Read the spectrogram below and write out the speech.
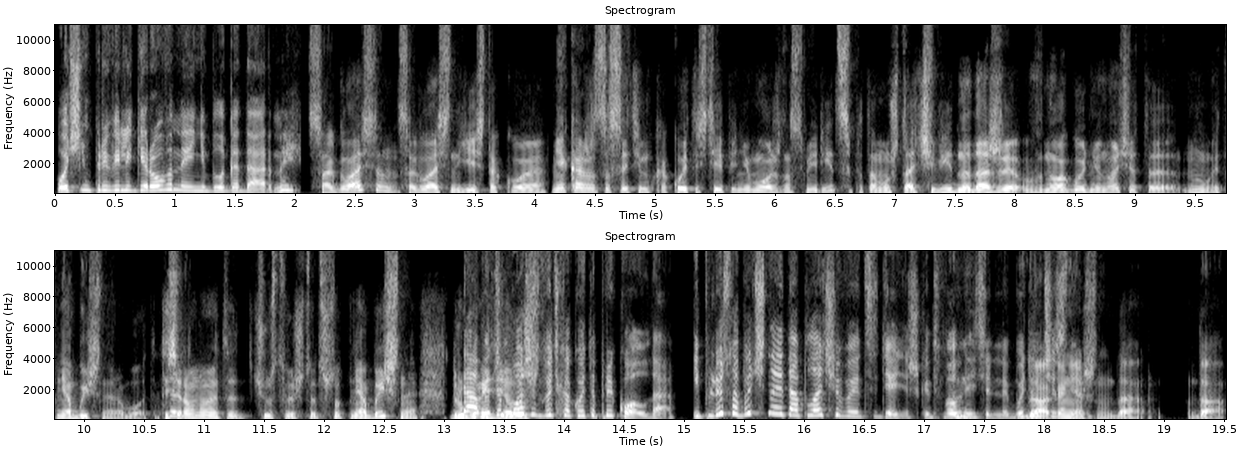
очень привилегированной и неблагодарной. Согласен, согласен, есть такое. Мне кажется, с этим в какой-то степени можно смириться, потому что, очевидно, даже в новогоднюю ночь это, ну, это необычная работа. Ты Да. все равно это чувствуешь, что это что-то необычное. да, Другое этом дело, может что- быть какой-то прикол, да. И плюс обычно это оплачивается денежкой дополнительной, будем Да, честны. конечно, да. Да,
